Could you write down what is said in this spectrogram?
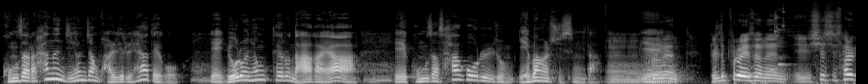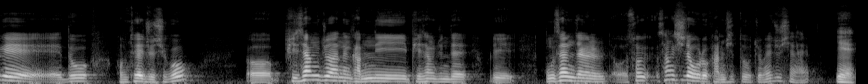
공사를 하는지 현장 관리를 해야 되고 예, 이런 형태로 나아가야 예, 공사 사고를 좀 예방할 수 있습니다. 음, 예. 그러면 빌드프로에서는 이 실시 설계도 검토해 주시고 어, 비상주하는 감리 비상주인데 우리 공사 현장을 어, 소- 상시적으로 감시도 좀 해주시나요? 예,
